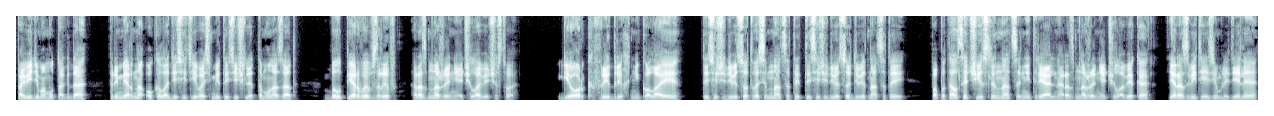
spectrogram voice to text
По-видимому, тогда, примерно около 10-8 тысяч лет тому назад, был первый взрыв размножения человечества. Георг Фридрих Николаи, 1918-1919, попытался численно оценить реальное размножение человека и развитие земледелия,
